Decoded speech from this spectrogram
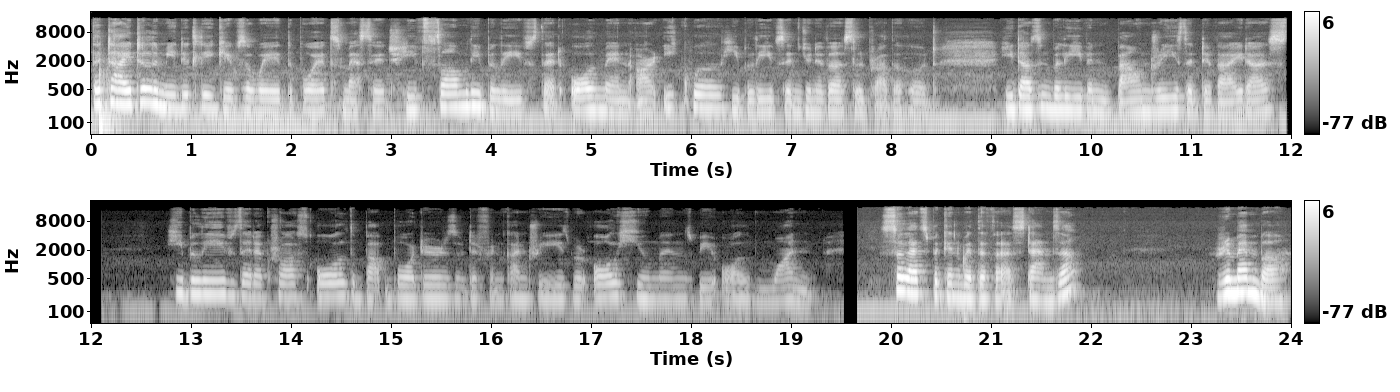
The title immediately gives away the poet's message. He firmly believes that all men are equal, he believes in universal brotherhood. He doesn't believe in boundaries that divide us. He believes that across all the borders of different countries, we're all humans, we're all one. So let's begin with the first stanza. Remember,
